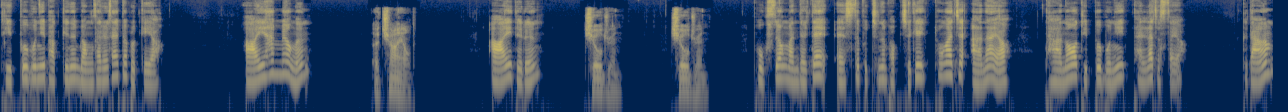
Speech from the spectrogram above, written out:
뒷부분이 바뀌는 명사를 살펴볼게요. 아이 한 명은 A child, 아이들은 children, children. 복수형 만들 때 s 붙이는 법칙이 통하지 않아요. 단어 뒷부분이 달라졌어요. 그 다음,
